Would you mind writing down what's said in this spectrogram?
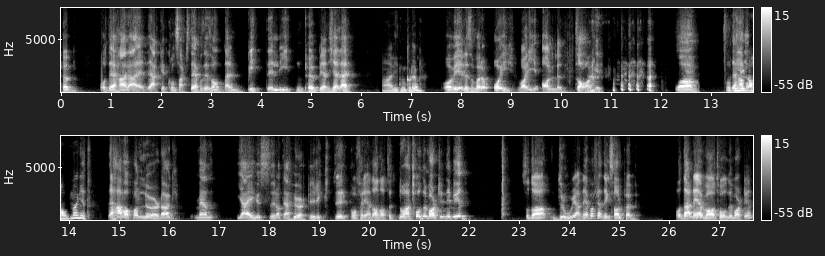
pub. Og det her er, det er ikke et konsertsted, for å si det sånn. Det er en bitte liten pub i en kjeller. Ja, en liten klubb. Og vi liksom bare Oi, hva i alle dager? Så, og til lille da, gitt. Det her var på en lørdag, men jeg husker at jeg hørte rykter på fredagen at nå er Tony Martin i byen. Så da dro jeg ned på Fredrikshall pub. Og der nede var Tony Martin.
